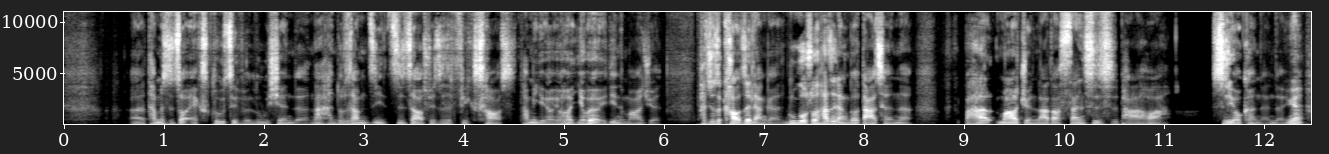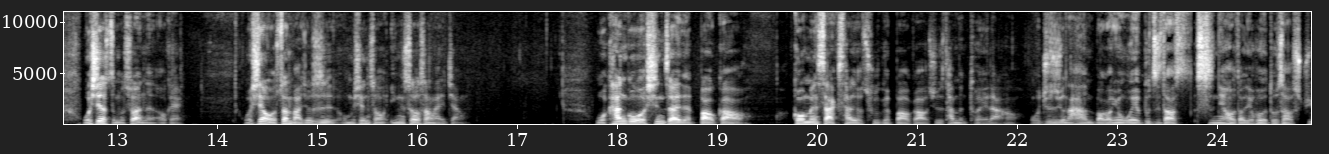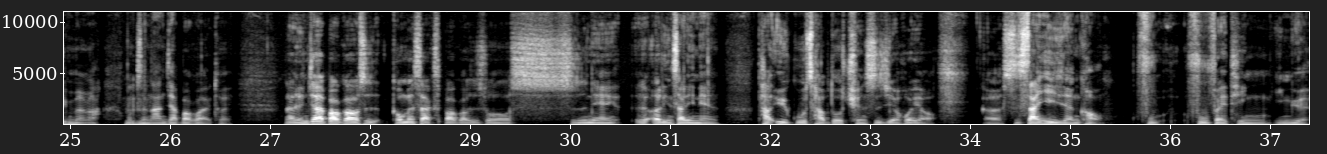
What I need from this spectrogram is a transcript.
呃他们是走 exclusive 的路线的，那很多是他们自己制造，所以这是 fixed cost，他们也有也会也会有一定的 margin。他就是靠这两个，如果说他这两个都达成了，把他 margin 拉到三四十趴的话，是有可能的。因为我现在怎么算呢？OK，我现在我算法就是，我们先从营收上来讲。我看过现在的报告，Goldman Sachs 他有出一个报告，就是他们推了哈，我就是就拿他们报告，因为我也不知道十年后到底会有多少 streamer 嘛，我只能拿人家报告来推。那人家的报告是 Goldman Sachs 报告是说，十年呃二零三零年，他预估差不多全世界会有呃十三亿人口付付费听音乐，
